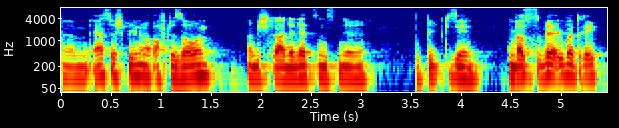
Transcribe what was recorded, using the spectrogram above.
Ähm, erstes Spiel noch auf The Zone. Habe ich gerade letztens eine, ein Bild gesehen was wer überträgt.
